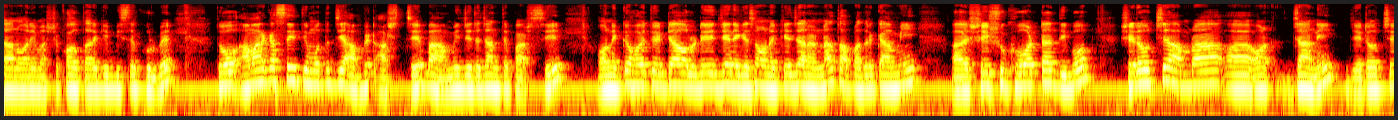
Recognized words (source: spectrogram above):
জানুয়ারি মাসে কত তারিখে ভিসা খুলবে। তো আমার কাছে ইতিমধ্যে যে আপডেট আসছে বা আমি যেটা জানতে পারছি, অনেকে হয়তো এটা অলরেডি জেনে গেছেন, অনেকে জানেন না, তো আপনাদেরকে আমি সেই সুখবরটা দিব। সেটা হচ্ছে আমরা জানি যেটা হচ্ছে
